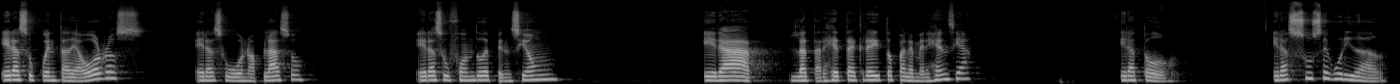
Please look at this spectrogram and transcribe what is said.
Era su cuenta de ahorros, era su bono a plazo, era su fondo de pensión, era la tarjeta de crédito para la emergencia era todo. Era su seguridad,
